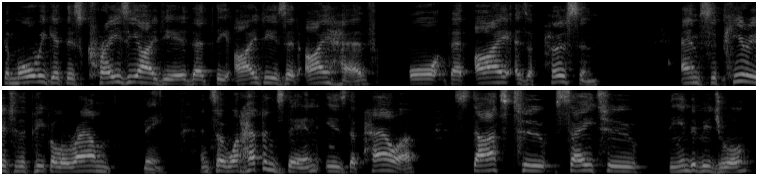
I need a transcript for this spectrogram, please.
the more we get this crazy idea that the ideas that I have or that I as a person am superior to the people around me. And so what happens then is the power starts to say to the individual,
